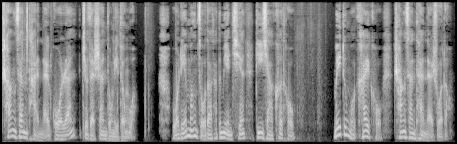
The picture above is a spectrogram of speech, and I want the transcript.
常三太奶果然就在山洞里等我，我连忙走到他的面前，低下磕头。没等我开口，常三太奶说道：“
